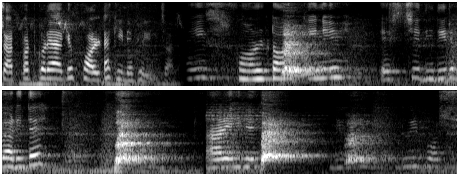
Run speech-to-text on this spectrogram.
চটপট করে আগে ফলটা কিনে ফেলি, চল। এই ফল টল কিনে এসছি দিদির বাড়িতে। আর এই যে দুই পোষ্য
